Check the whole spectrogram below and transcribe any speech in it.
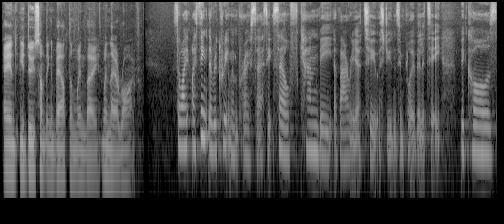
and you do something about them when they, when they arrive. So I, I think the recruitment process itself can be a barrier to a student's employability because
